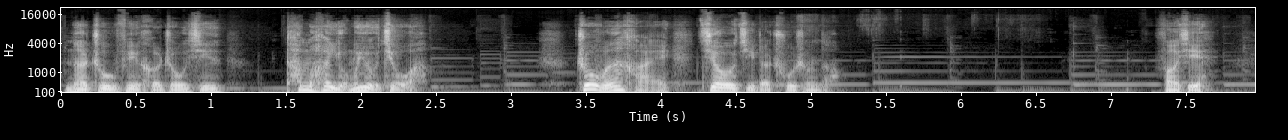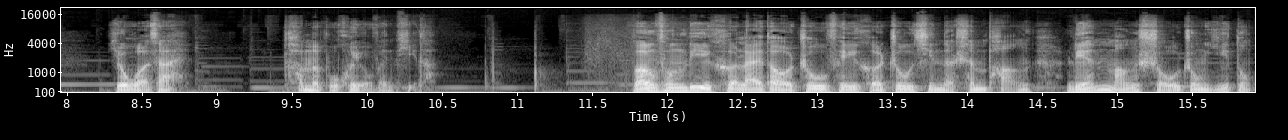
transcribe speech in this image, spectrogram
那周飞和周鑫，他们还有没有救啊？周文海焦急的出声道：“放心，有我在，他们不会有问题的。”王峰立刻来到周飞和周鑫的身旁，连忙手中一动，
